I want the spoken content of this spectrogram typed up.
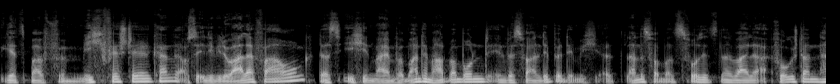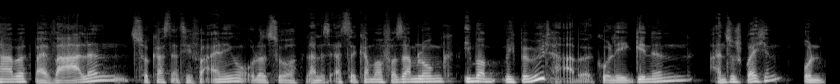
jetzt mal für mich feststellen kann, aus der Individualerfahrung, dass ich in meinem Verband, im Hartmann-Bund in Westfalen-Lippe, dem ich als Landesverbandsvorsitzender eine Weile vorgestanden habe, bei Wahlen zur Kassenärztlichen Vereinigung oder zur Landesärztekammerversammlung immer mich bemüht habe, Kolleginnen anzusprechen und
